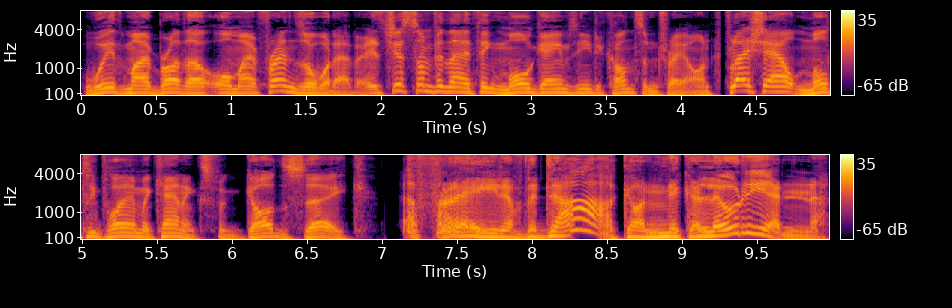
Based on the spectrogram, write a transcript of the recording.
with my brother or my friends or whatever. It's just something that I think more games need to concentrate on. Flesh out multiplayer mechanics for God's sake. Afraid of the dark on Nickelodeon.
